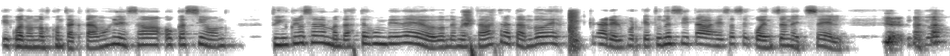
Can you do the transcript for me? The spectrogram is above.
que cuando nos contactamos en esa ocasión, tú incluso me mandaste un video donde me estabas tratando de explicar el por qué tú necesitabas esa secuencia en Excel. Y yo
